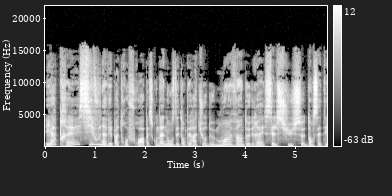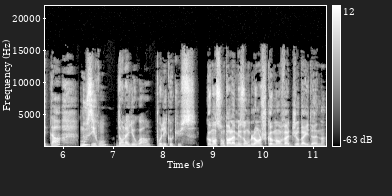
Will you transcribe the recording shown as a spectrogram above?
Et après, si vous n'avez pas trop froid, parce qu'on annonce des températures de moins 20 degrés Celsius dans cet état, nous irons dans l'Iowa pour les caucus. Commençons par la Maison-Blanche. Comment va Joe Biden?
